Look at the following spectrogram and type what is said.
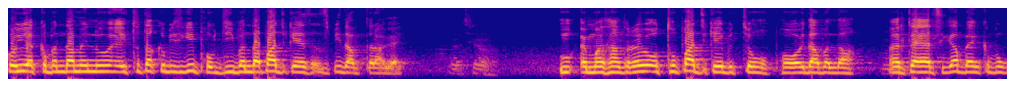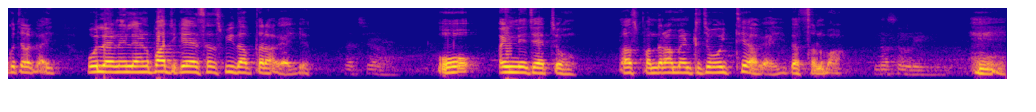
ਕੋਈ ਇੱਕ ਬੰਦਾ ਮੈਨੂੰ ਇੱਥੋਂ ਤੱਕ ਵੀ ਸੀਗੀ ਫੌਜੀ ਬੰਦਾ ਭੱਜ ਕੇ ਐਸਐਸਪੀ ਦਫ਼ਤਰ ਆ ਗਿਆ ਅੱਛਾ। ਮਸਾਂ ਤੋਂ ਉੱਥੋਂ ਭੱਜ ਕੇ ਵਿੱਚੋਂ ਫੌਜ ਦਾ ਬੰਦਾ ਰਿਟਾਇਰ ਸੀਗਾ ਬੈਂਕ ਬੁੰਕ ਚ ਲਗਾਈ। ਉਹ ਲੈਣੇ ਲੈਣ ਭੱਜ ਕੇ ਐਸਐਸਪੀ ਦਫ਼ਤਰ ਆ ਗਿਆ ਜੀ ਅੱਛਾ। ਉਹ ਇੰਨੇ ਚਿਰ ਚ ਉਹ 10 15 ਮਿੰਟ ਚ ਉਹ ਇੱਥੇ ਆ ਗਿਆ ਜੀ ਦੱਸਣ ਬਾ। ਦੱਸਣ ਲਈ। ਹੂੰ।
